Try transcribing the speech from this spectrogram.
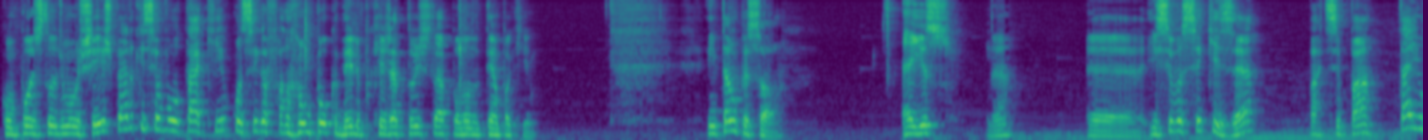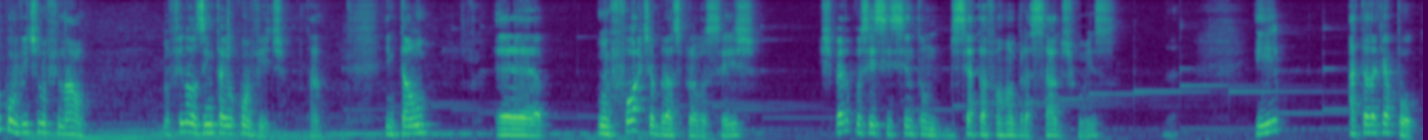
Compositor de mão cheia. Espero que se eu voltar aqui eu consiga falar um pouco dele, porque já estou extrapolando o tempo aqui. Então, pessoal, é isso, né? É, e se você quiser participar, tá aí o convite no final. No finalzinho tá aí o convite, tá? Então, é, um forte abraço para vocês. Espero que vocês se sintam de certa forma abraçados com isso. Né? E até daqui a pouco.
